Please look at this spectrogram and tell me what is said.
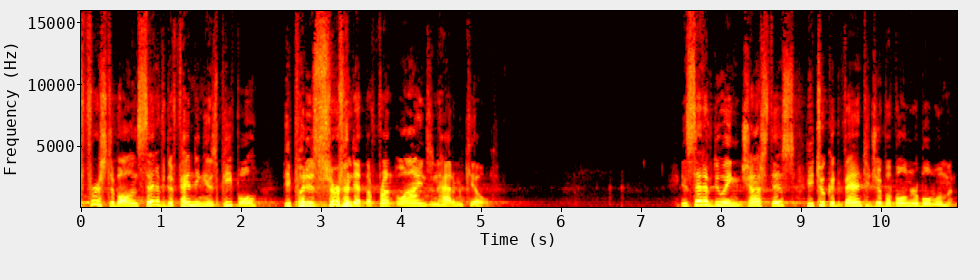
first of all, instead of defending his people, he put his servant at the front lines and had him killed. Instead of doing justice, he took advantage of a vulnerable woman.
